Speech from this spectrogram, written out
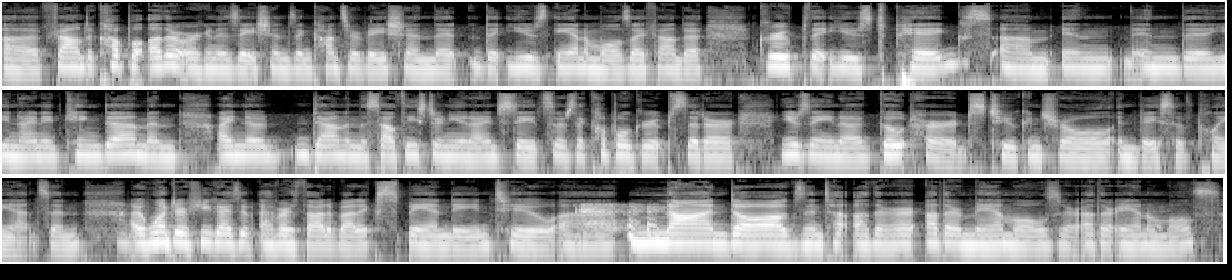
uh, found a couple other organizations in conservation that, that use animals. I found a group that used pigs um, in in the United Kingdom, and I know down in the southeastern United States, there's a couple groups that are using uh, goat herds to control invasive plants. And mm-hmm. I wonder if you guys have ever thought about expanding to uh, non dogs into other other mammals or other animals.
